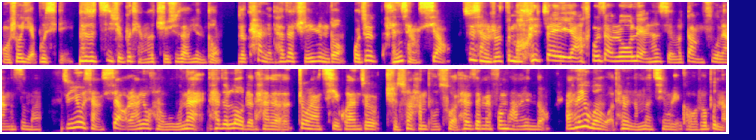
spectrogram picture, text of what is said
我说：“也不行。”他就继续不停的持续在运动。就看着他在持续运动，我就很想笑，就想说怎么会这样？我想说我脸上写了荡妇两个字吗？就又想笑，然后又很无奈。他就露着他的重要器官，就尺寸还不错，他就在那疯狂的运动。然后他又问我，他说能不能亲我一口？我说不能。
